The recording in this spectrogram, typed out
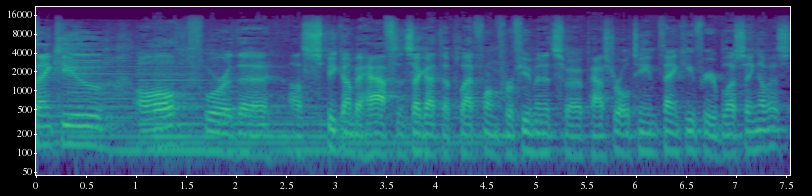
thank you all for the, I'll speak on behalf since I got the platform for a few minutes, uh, pastoral team. Thank you for your blessing of us.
